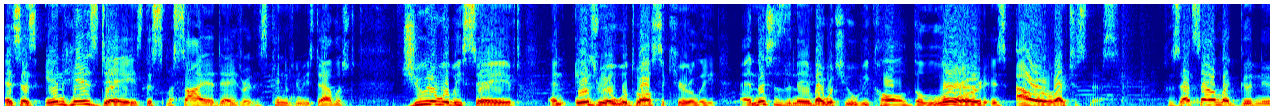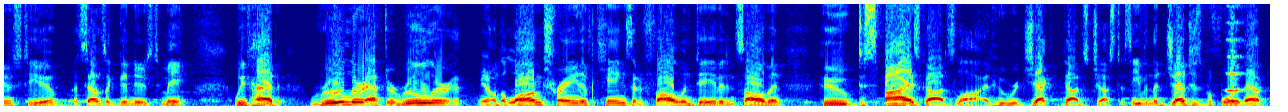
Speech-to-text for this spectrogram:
It says, in his days, this Messiah days, right? His kingdom's going to be established. Judah will be saved, and Israel will dwell securely. And this is the name by which he will be called The Lord is our righteousness. Does that sound like good news to you? That sounds like good news to me. We've had ruler after ruler, you know, the long train of kings that have followed David and Solomon who despise God's law and who reject God's justice, even the judges before them.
